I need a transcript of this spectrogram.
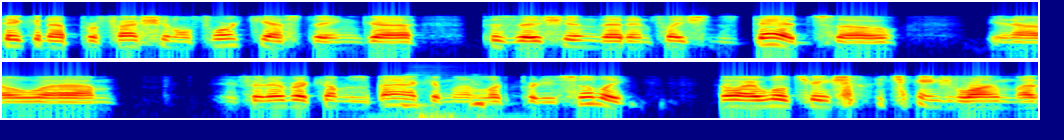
taken a professional forecasting uh, position that inflation's dead. So, you know, um, if it ever comes back, I'm going to look pretty silly. Though I will change change along my,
